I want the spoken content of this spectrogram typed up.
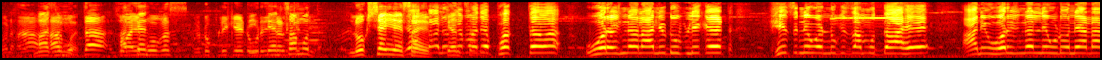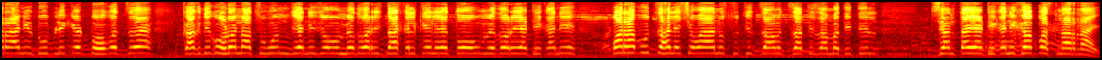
पण हा माझं मत. मुद्दा जो हा, आहे त्यां- बोगस डुप्लिकेट ती ओरिजिनल त्यांचा मुद्दा लोकशाही आहे या साहेब. त्यांचं तालुक्यामध्ये फक्त ओरिजिनल आणि डुप्लिकेट हीच निवडणुकीचा मुद्दा आहे आणि ओरिजिनल निवडून येणार आणि डुप्लिकेट भोगत कागदी घोडं नाचवून ज्यांनी जो उमेदवारी दाखल केलेला आहे, तो उमेदवार या ठिकाणी पराभूत झाल्याशिवाय अनुसूचित जा जाती जमातीतील जनता या ठिकाणी गप बसणार नाही.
